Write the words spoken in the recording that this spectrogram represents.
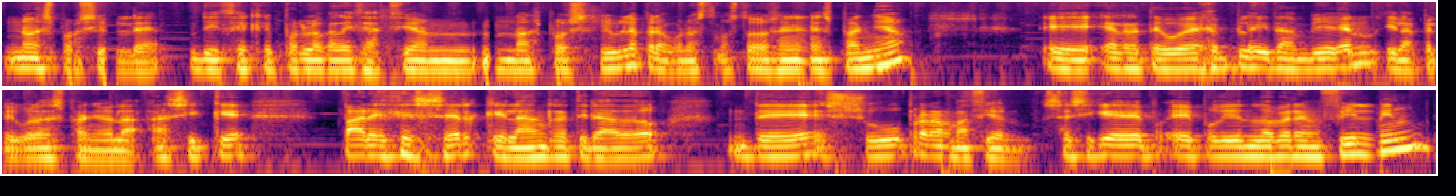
no es posible. Dice que por localización no es posible, pero bueno, estamos todos en España. Eh, RTV Play también y la película española. Así que parece ser que la han retirado de su programación. Se sigue eh, pudiendo ver en filming,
